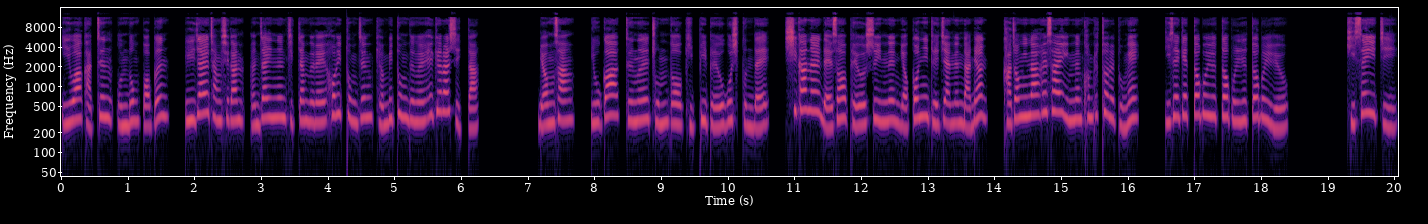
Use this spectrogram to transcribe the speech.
이와 같은 운동법은 의자에 장시간 앉아있는 직장들의 허리 통증, 변비통 등을 해결할 수 있다. 명상, 요가 등을 좀 더 깊이 배우고 싶은데 시간을 내서 배울 수 있는 여건이 되지 않는다면 가정이나 회사에 있는 컴퓨터를 통해 이세계 www 기세이지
